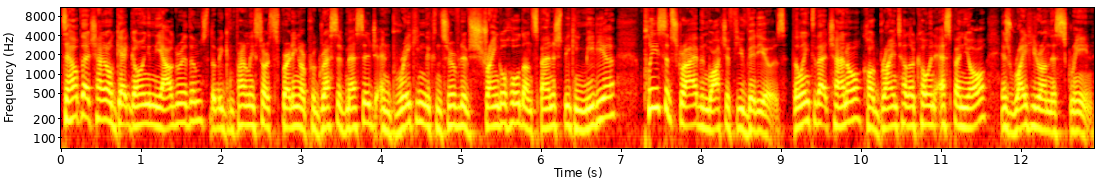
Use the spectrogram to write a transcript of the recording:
To help that channel get going in the algorithm so that we can finally start spreading our progressive message and breaking the conservative stranglehold on Spanish speaking media, please subscribe and watch a few videos. The link to that channel, called Brian Tyler Cohen Espanol, is right here on this screen.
